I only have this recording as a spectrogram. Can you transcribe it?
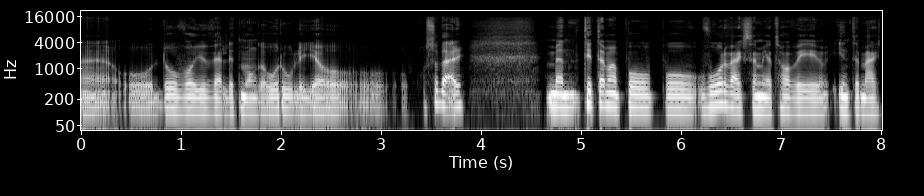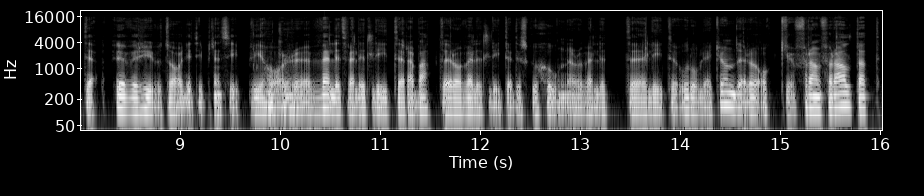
uh, och då var ju väldigt många oroliga och, och, och sådär. Men tittar man på, på vår verksamhet har vi inte märkt det överhuvudtaget i princip. Vi har okay. väldigt, väldigt lite rabatter och väldigt lite diskussioner och väldigt uh, lite oroliga kunder och framförallt att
